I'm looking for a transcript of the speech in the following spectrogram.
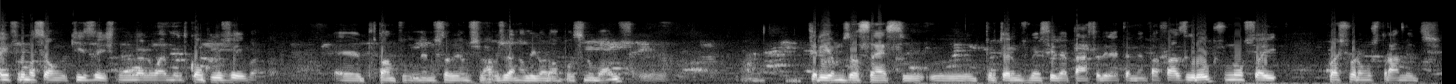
a informação que existe ainda não é muito conclusiva, portanto, ainda não sabemos se vamos jogar na Liga Europa ou se não vamos teríamos acesso uh, por termos vencido a taça diretamente à fase de grupos. Não sei quais foram os trâmites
